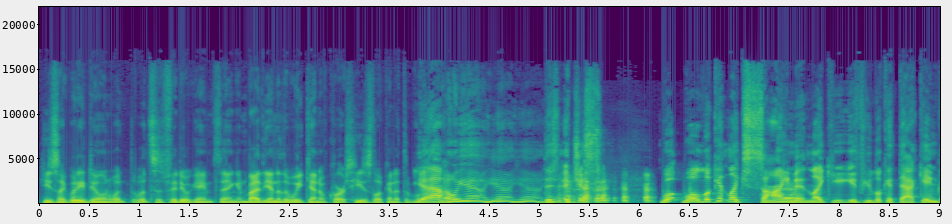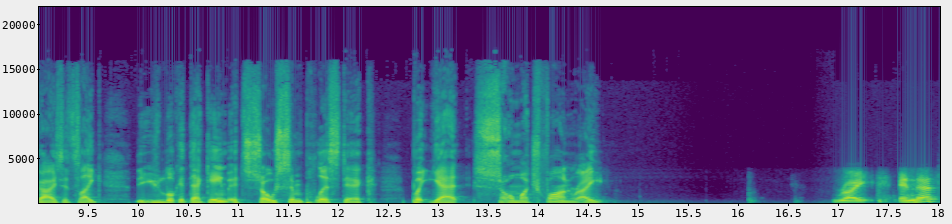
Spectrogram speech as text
he's like, "What are you doing? What, what's this video game thing?" And by the end of the weekend, of course, he's looking at the book. Yeah. going, oh yeah, yeah, yeah. This, yeah. it just well, well, look at like Simon. Like you, if you look at that game, guys, it's like you look at that game. It's so simplistic, but yet so much fun, right? Right, and that's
